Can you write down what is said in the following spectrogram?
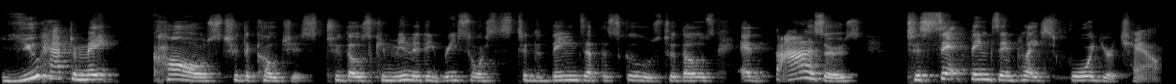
you have to make calls to the coaches, to those community resources, to the deans of the schools, to those advisors to set things in place for your child.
